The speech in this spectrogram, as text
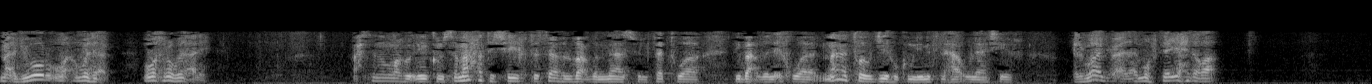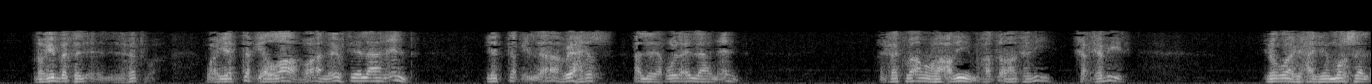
مأجور ومثاب ومخلوف عليه. أحسن الله إليكم. سماحة الشيخ تساهل بعض الناس في الفتوى لبعض الإخوة. ما توجيهكم لمثل هؤلاء شيخ؟ الواجب على المفتي أن يحذر مغبة الفتوى وأن يتقي الله وأن لا يفتي إلا عن علم. يتقي الله ويحرص ألا يقول إلا عن علم. الفتوى أمرها عظيم وخطرها كثير كبير. يروى في حديث مرسل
